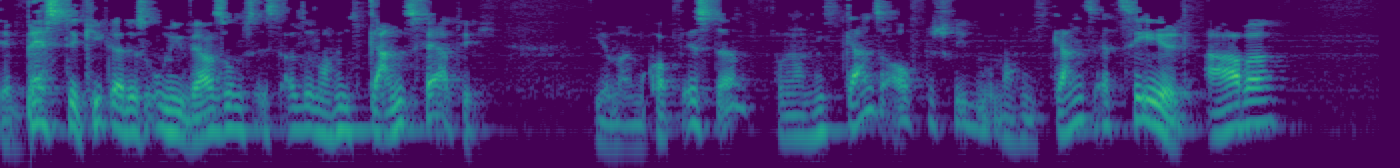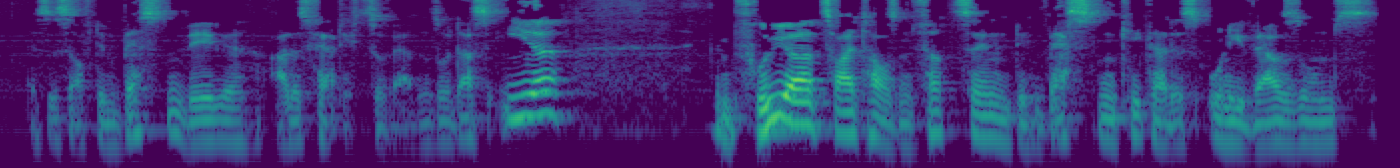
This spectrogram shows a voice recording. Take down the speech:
der beste Kicker des Universums ist also noch nicht ganz fertig. Hier in meinem Kopf ist er, aber noch nicht ganz aufgeschrieben und noch nicht ganz erzählt. Aber es ist auf dem besten Wege, alles fertig zu werden, sodass ihr im Frühjahr 2014 den besten Kicker des Universums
